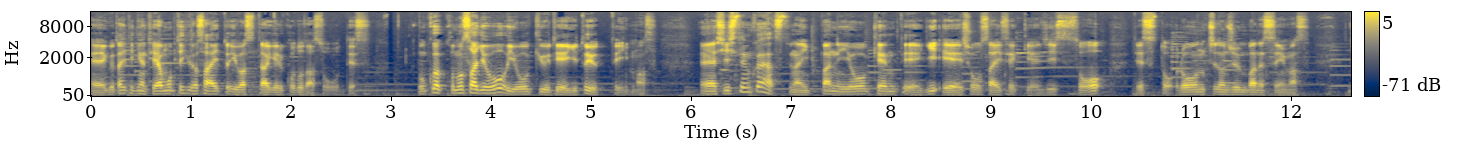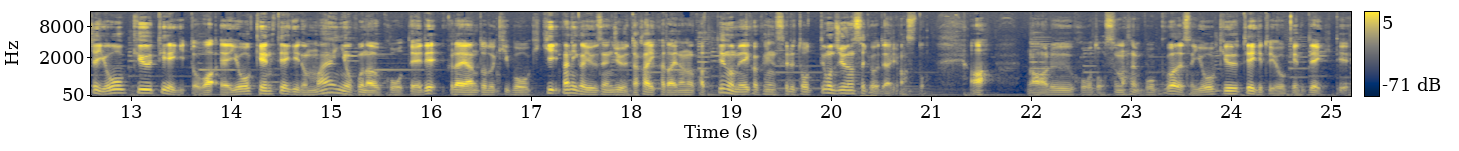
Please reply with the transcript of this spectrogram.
え具体的な手を持ってくださいと言わせてあげることだそうです。僕はこの作業を要求定義と言っています。えシステム開発というのは一般に要件定義、え詳細設計、実装、テスト、ローンチの順番で進みます。じゃあ要求定義とは、え要件定義の前に行う工程で、クライアントの希望を聞き、何が優先順位高い課題なのかっていうのを明確にするとっても重要な作業でありますと。あ、なるほど。すみません。僕はですね、要求定義と要件定義って、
